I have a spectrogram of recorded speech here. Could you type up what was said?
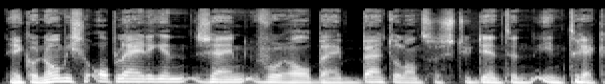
De economische opleidingen zijn vooral bij buitenlandse studenten in trek.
